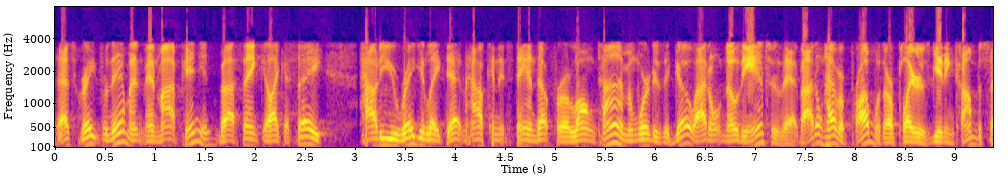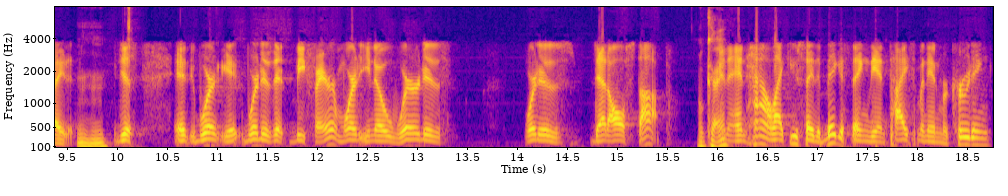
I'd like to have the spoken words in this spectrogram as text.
That's great for them, in, in my opinion. But I think, like I say, how do you regulate that, and how can it stand up for a long time, and where does it go? I don't know the answer to that. But I don't have a problem with our players getting compensated. Mm-hmm. Just it, where it, where does it be fair, and where you know where does where does that all stop? Okay, and, and how, like you say, the biggest thing, the enticement in recruiting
